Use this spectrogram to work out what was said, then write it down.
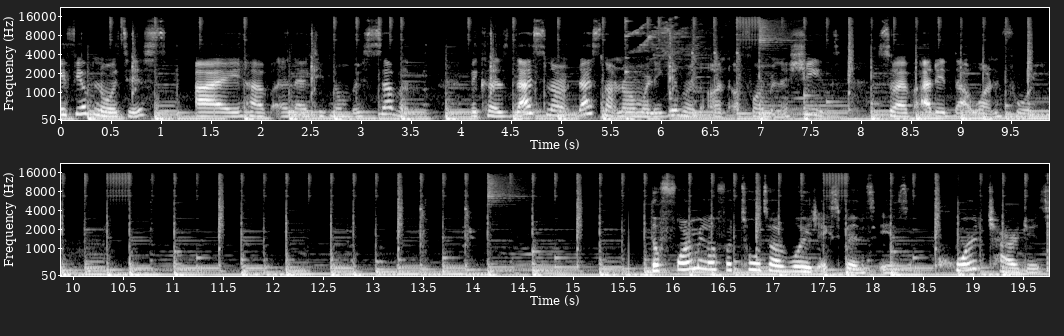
If you've noticed, I have highlighted number 7 because that's not that's not normally given on a formula sheet. So I've added that one for you. The formula for total voyage expense is port charges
